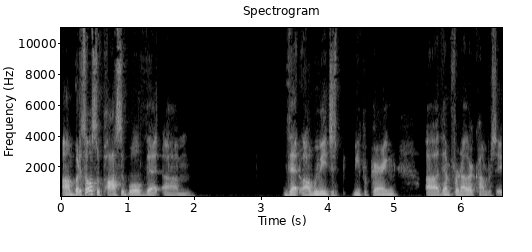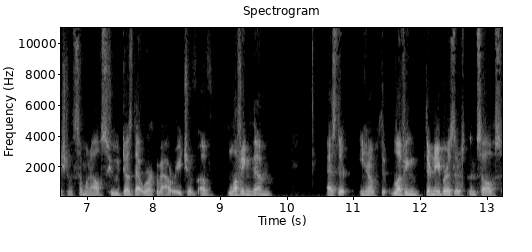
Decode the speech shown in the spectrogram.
Um, but it's also possible that um, that uh, we may just be preparing uh, them for another conversation with someone else who does that work of outreach of, of loving them as their you know loving their neighbor as their, themselves.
